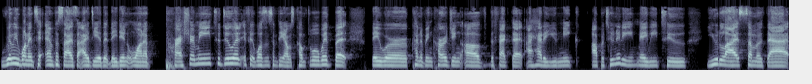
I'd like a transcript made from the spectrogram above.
really wanted to emphasize the idea that they didn't want to pressure me to do it if it wasn't something i was comfortable with but they were kind of encouraging of the fact that i had a unique opportunity maybe to utilize some of that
